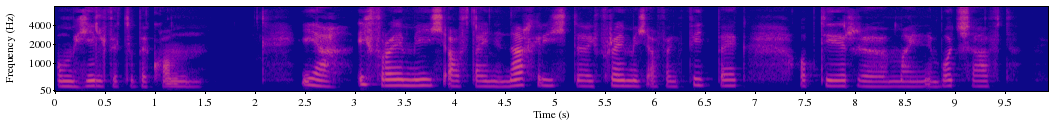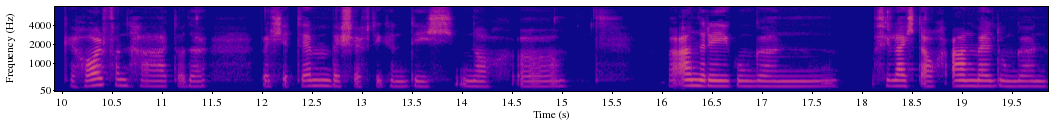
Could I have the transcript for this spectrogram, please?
um Hilfe zu bekommen. Ja, ich freue mich auf deine Nachricht, ich freue mich auf ein Feedback, ob dir äh, meine Botschaft geholfen hat oder welche Themen beschäftigen dich noch, äh, Anregungen, vielleicht auch Anmeldungen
